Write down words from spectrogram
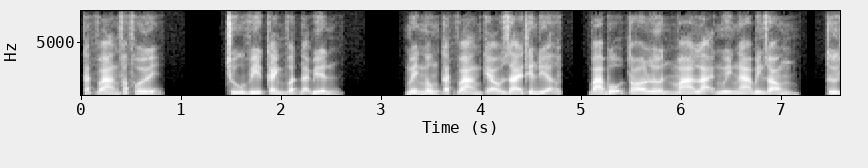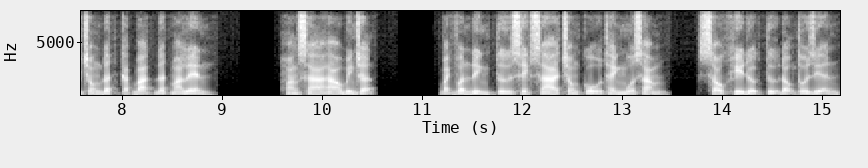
Cắt vàng pháp phối. Chu vi cảnh vật đại biến. Mênh ngông cắt vàng kéo dài thiên địa, ba bộ to lớn mà lại nguy nga binh dòng từ trong đất cắt bạt đất mà lên. Hoàng sa ao binh trận. Bạch Vân Đình từ xích xa trong cổ thành mua sắm, sau khi được tự động thôi diễn,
